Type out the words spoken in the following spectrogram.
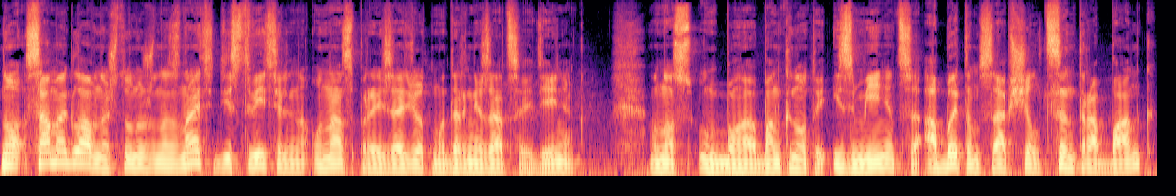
Но самое главное, что нужно знать, действительно, у нас произойдет модернизация денег у нас банкноты изменятся. Об этом сообщил Центробанк.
